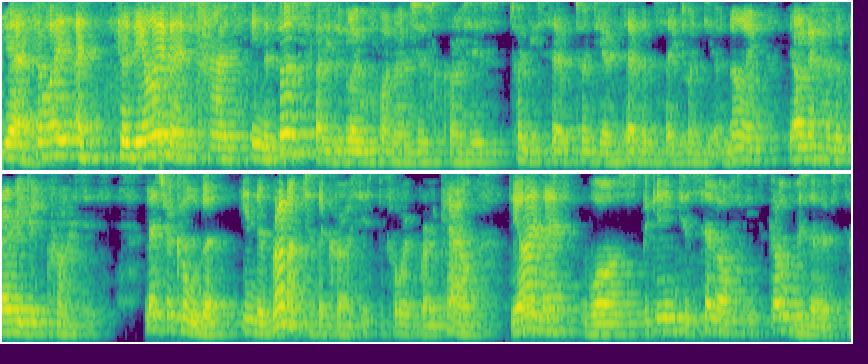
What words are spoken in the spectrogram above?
Yeah, so I, I, so the IMF has, in the first phase of global financial crisis, 2007 to say 2009, the IMF has a very good crisis. Let's recall that in the run up to the crisis, before it broke out, the IMF was beginning to sell off its gold reserves to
